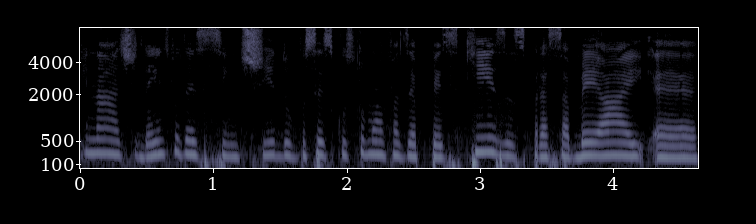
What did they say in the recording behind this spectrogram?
E, Nath, dentro desse sentido, vocês costumam fazer pesquisas para saber, ah, é,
